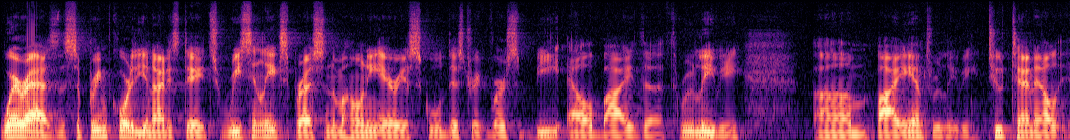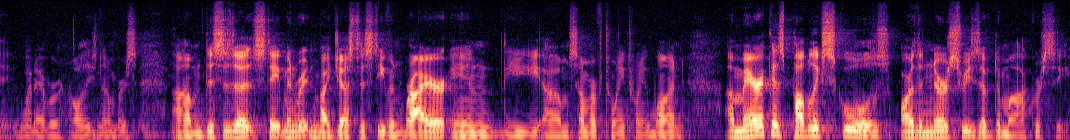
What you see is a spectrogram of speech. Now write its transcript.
Whereas the Supreme Court of the United States recently expressed in the Mahanoy Area School District versus BL by the through Levy, um, by and through Levy, 210L, whatever, all these numbers. Um, this is a statement written by Justice Stephen Breyer in the um, summer of 2021. America's public schools are the nurseries of democracy.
